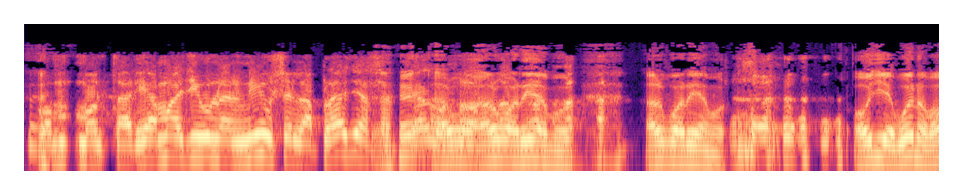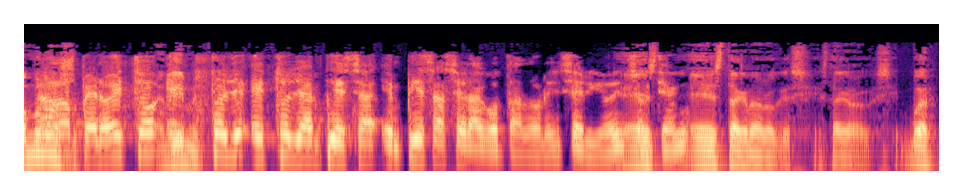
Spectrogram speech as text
pues montaríamos allí unas news en la playa, Santiago. algo, ¿no? algo haríamos, algo haríamos. Oye, bueno, No, vámonos. no, pero esto, Dime. esto, ya- esto ya empieza, empieza a ser agotador, en serio, ¿eh, Es- Santiago? está claro que sí, está claro que sí. Bueno,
